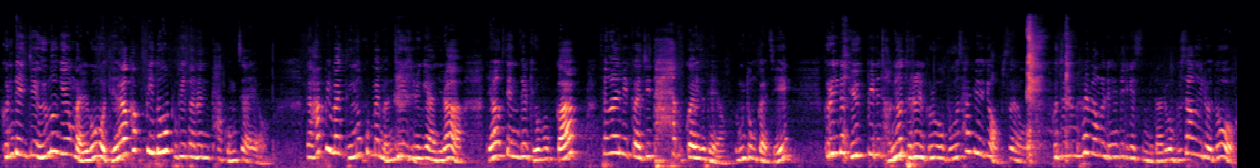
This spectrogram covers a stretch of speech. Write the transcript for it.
근데 이제 의무교육 말고 대학 학비도 북에서는 다 공짜예요. 학비만 등록금만 면제해 주는 게 아니라 대학생들 교복값, 생활비까지 다 국가에서 돼요. 용돈까지. 그러니까 교육비는 전혀 들을 그리고 사교육이 없어요. 그것도 좀 설명을 해드리겠습니다. 그리고 무상의료도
